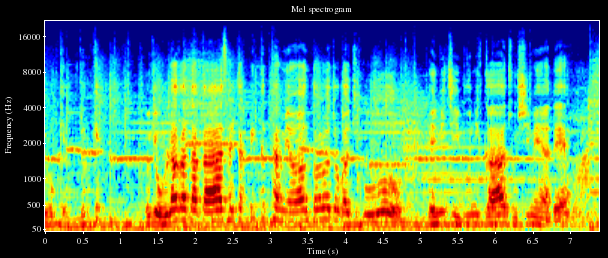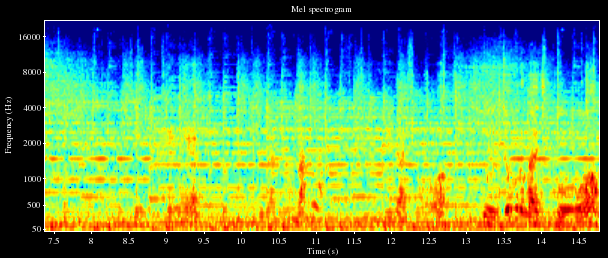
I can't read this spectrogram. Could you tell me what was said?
요렇게 요렇게 여기 올라가다가 살짝 삐끗하면 떨어져가지고 데미지 입으니까 조심해야 돼. 이렇게 이렇게 이리 가는 건가? 이리 가서 또 쪽으로 가지고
